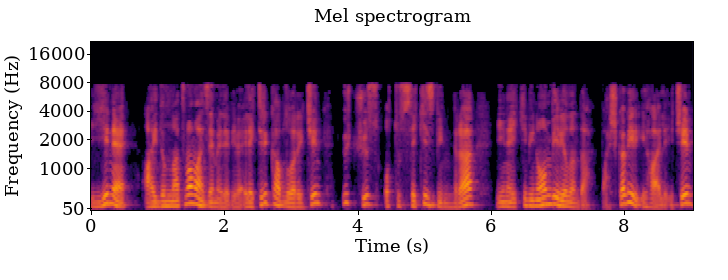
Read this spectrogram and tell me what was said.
Yine aydınlatma malzemeleri ve elektrik kabloları için 338 bin lira yine 2011 yılında başka bir ihale için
